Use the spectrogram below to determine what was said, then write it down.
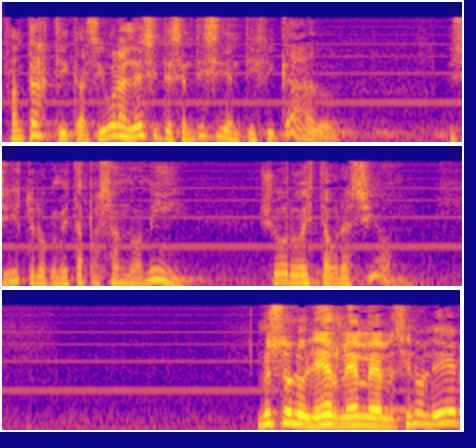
fantásticas. Y vos las lees y te sentís identificado. Decís, esto es lo que me está pasando a mí. Yo oro esta oración. No es solo leer, leer, leer, sino leer,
